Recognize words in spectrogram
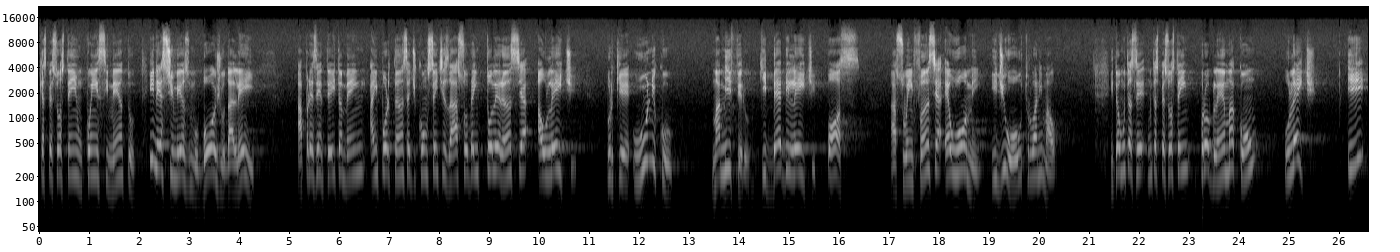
que as pessoas tenham conhecimento, e neste mesmo bojo da lei, apresentei também a importância de conscientizar sobre a intolerância ao leite, porque o único mamífero que bebe leite pós a sua infância é o homem e de outro animal. Então muitas, muitas pessoas têm problema com o leite. E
